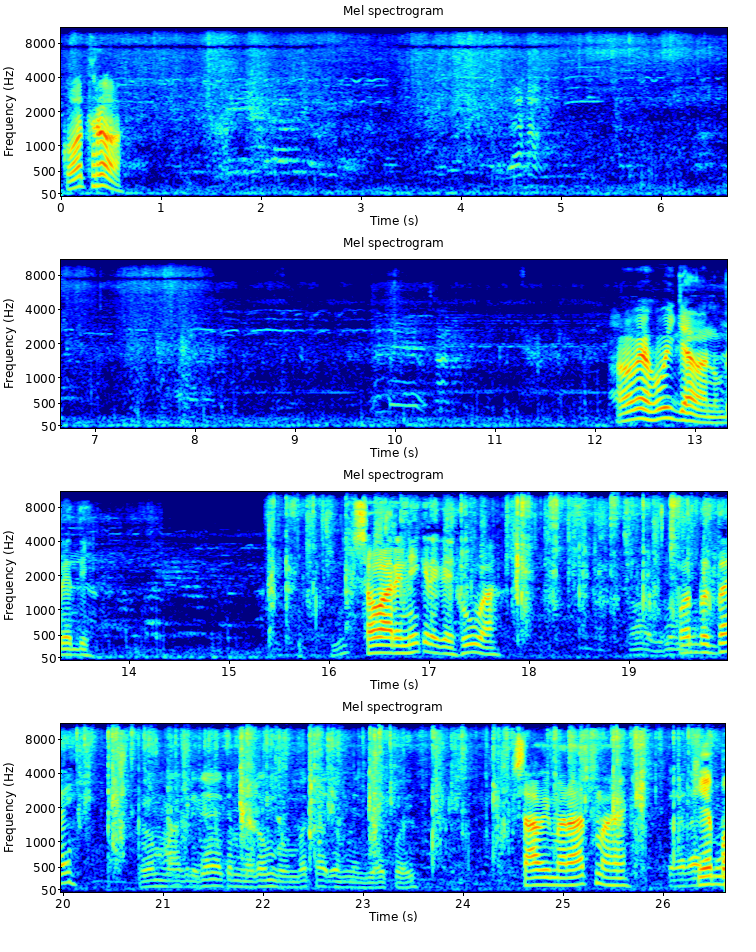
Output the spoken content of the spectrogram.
કોથરો. હવે હુઈ જવાનું બેદી સવારે નીકળી ગઈ હુવા. પરબતભાઈ રૂમમાં આગળ ગયા તમને રૂમ રૂમ બતાવજો અમને જાય કોઈ સાવી મારા હાથમાં હે. કેબલ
